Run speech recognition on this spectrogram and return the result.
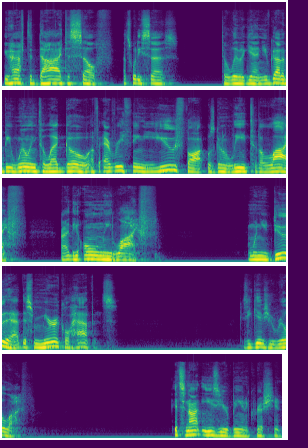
You have to die to self. That's what he says to live again. You've got to be willing to let go of everything you thought was going to lead to the life, right? The only life. And when you do that, this miracle happens because he gives you real life. It's not easier being a Christian,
